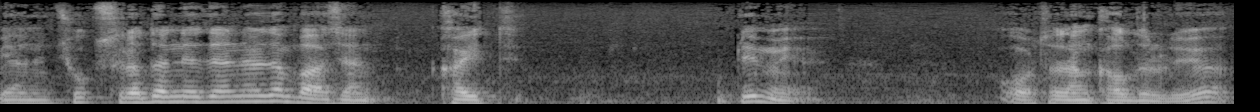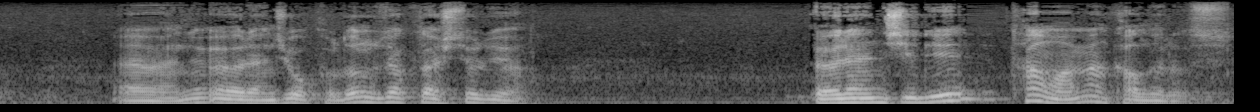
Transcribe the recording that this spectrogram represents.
yani çok sıradan nedenlerden bazen kayıt değil mi? Ortadan kaldırılıyor. Efendim, öğrenci okuldan uzaklaştırılıyor. Öğrenciliği tamamen kaldırılsın.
